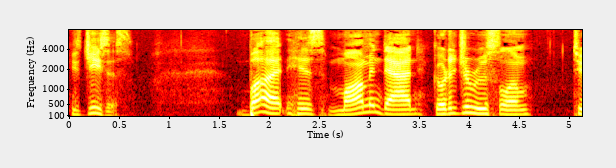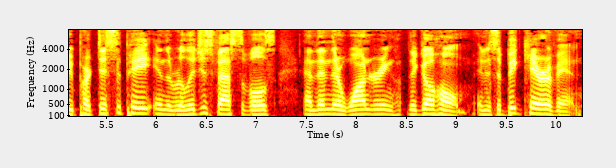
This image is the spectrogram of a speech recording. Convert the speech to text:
He's Jesus. But his mom and dad go to Jerusalem to participate in the religious festivals, and then they're wandering, they go home, and it's a big caravan.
